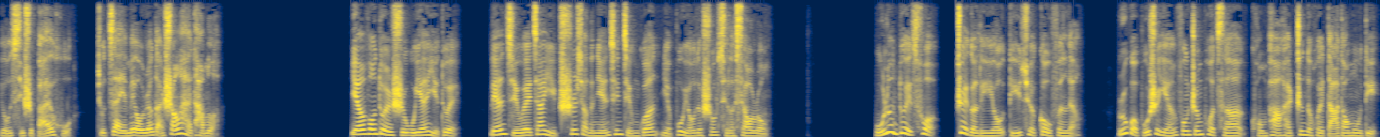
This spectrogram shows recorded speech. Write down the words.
尤其是白狐。”就再也没有人敢伤害他们了。严峰顿时无言以对，连几位加以嗤笑的年轻警官也不由得收起了笑容。无论对错，这个理由的确够分量。如果不是严峰侦破此案，恐怕还真的会达到目的。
